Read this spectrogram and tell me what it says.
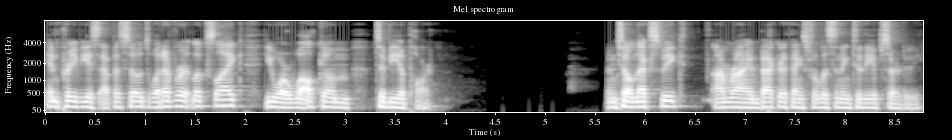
in previous episodes, whatever it looks like, you are welcome to be a part. Until next week, I'm Ryan Becker. Thanks for listening to The Absurdity.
